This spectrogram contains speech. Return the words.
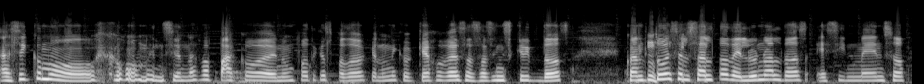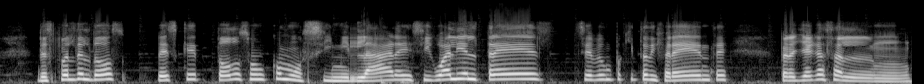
así como, como mencionaba Paco en un podcast pasado, que el único que ha jugado es Assassin's Creed 2. Cuando tú ves el salto del 1 al 2 es inmenso. Después del 2 ves que todos son como similares. Igual y el 3 se ve un poquito diferente. Pero llegas al,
